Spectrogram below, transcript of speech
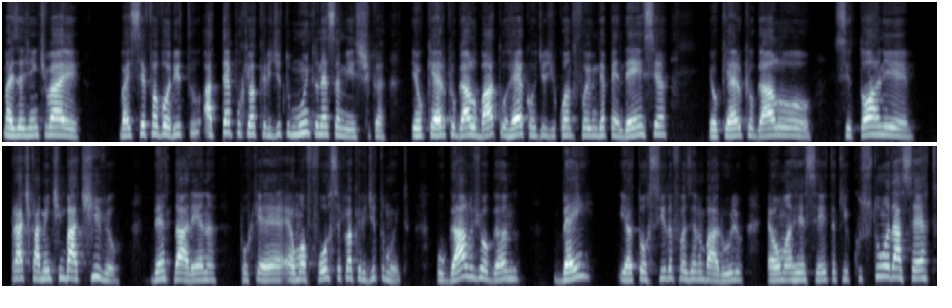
Mas a gente vai vai ser favorito, até porque eu acredito muito nessa mística. Eu quero que o Galo bata o recorde de quando foi independência. Eu quero que o Galo se torne praticamente imbatível dentro da arena, porque é, é uma força que eu acredito muito. O Galo jogando bem e a torcida fazendo barulho é uma receita que costuma dar certo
